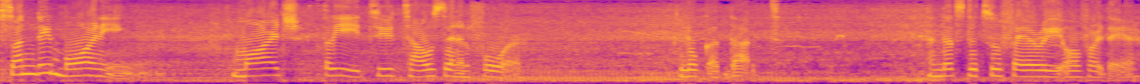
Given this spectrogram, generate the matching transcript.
Sunday morning, March 3, 2004. Look at that and that's the two ferry over there.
